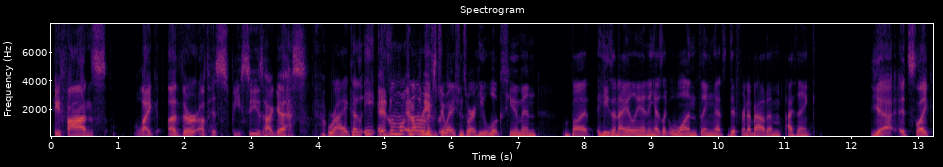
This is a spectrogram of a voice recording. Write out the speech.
he finds like other of his species, I guess. Right, because it's And- in one, and one of the- situations where he looks human, but he's an alien. And he has like one thing that's different about him. I think. Yeah, it's like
